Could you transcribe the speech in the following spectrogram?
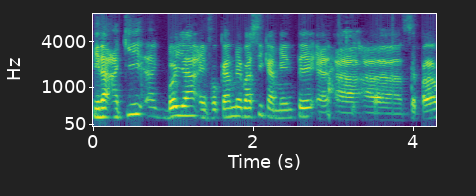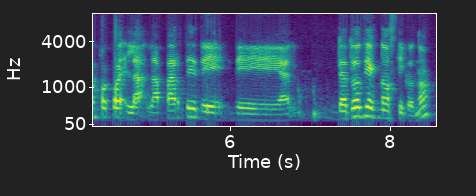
Mira, aquí eh, voy a enfocarme básicamente a, separar un poco la, parte de, de, dos diagnósticos, ¿no?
